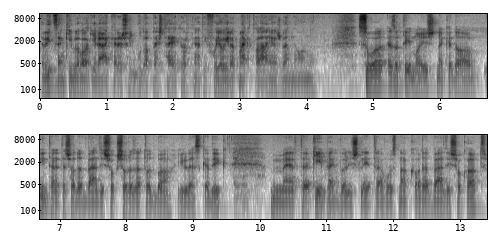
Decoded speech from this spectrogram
de viccen kívül valaki rákeres, hogy Budapest helytörténeti folyóirat, megtalálja, és benne vannak. Szóval ez a téma is neked a internetes adatbázisok sorozatodba illeszkedik, Igen. mert képekből is létrehoznak adatbázisokat,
